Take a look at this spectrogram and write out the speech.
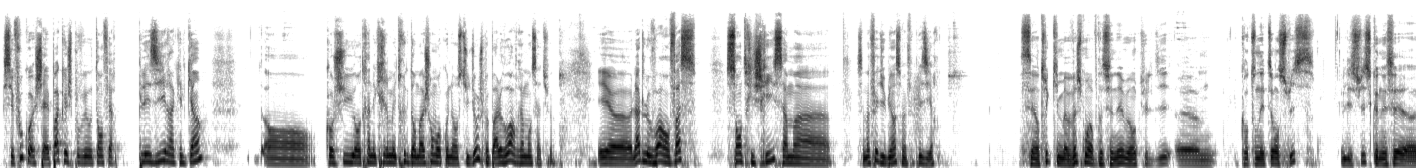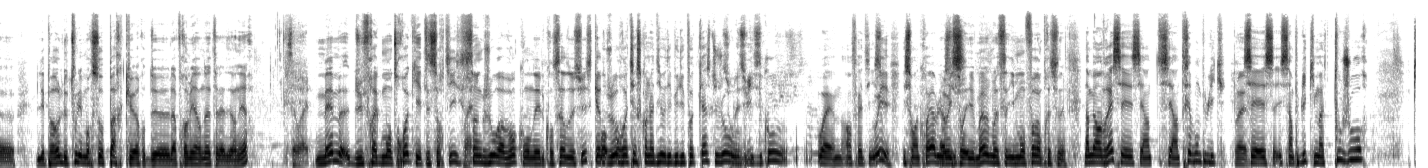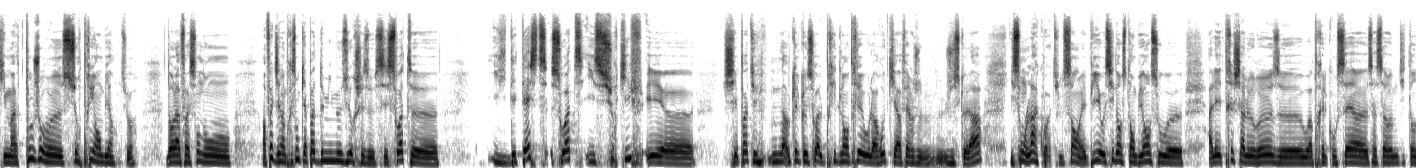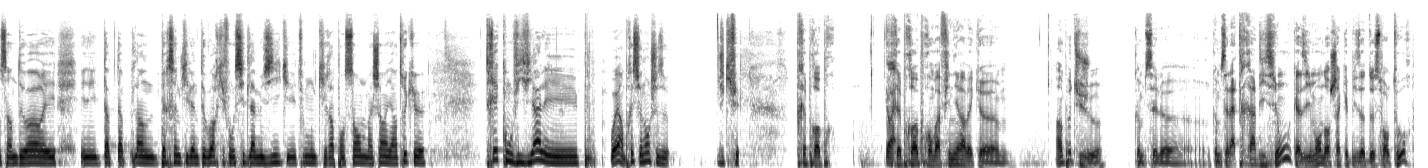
c'est fou quoi. Je savais pas que je pouvais autant faire plaisir à quelqu'un. Quand je suis en train d'écrire mes trucs dans ma chambre qu'on est en studio, je peux pas le voir vraiment ça, tu vois. Et euh, là, de le voir en face, sans tricherie, ça m'a, ça m'a fait du bien, ça m'a fait plaisir. C'est un truc qui m'a vachement impressionné, maintenant que tu le dis. Euh, quand on était en Suisse, les Suisses connaissaient euh, les paroles de tous les morceaux par cœur, de la première note à la dernière. C'est vrai. Même du fragment 3 qui était sorti 5 jours avant qu'on ait le concert de Suisse, 4 On, on jours. retire ce qu'on a dit au début du podcast du jour. Sur les Suisses Du coup, ouais, en fait, ils, Oui. sont, ils sont incroyables. Ah oui, ils, sont- moi, ils m'ont fort impressionné. Non, mais en vrai, c'est un, un très bon public. Ouais. C'est un public qui m'a toujours, qui m'a toujours euh, surpris en bien, tu vois. Dans la façon dont, en fait, j'ai l'impression qu'il n'y a pas de demi-mesure chez eux. C'est soit euh, ils détestent, soit ils surkiffent et euh, je sais pas, tu, quel que soit le prix de l'entrée ou la route qu'il y a à faire jusque là, ils sont là, quoi. Tu le sens. Et puis aussi dans cette ambiance où, euh, elle est très chaleureuse, euh, où après le concert, euh, ça sort une petite enceinte dehors et t'as t'as plein de personnes qui viennent te voir qui font aussi de la musique et tout le monde qui rappe ensemble, machin. Il y a un truc euh, très convivial et pff, ouais impressionnant chez eux. J'ai kiffé. Très propre. Ouais. Très propre. On va finir avec euh, un petit jeu. Comme c'est le, comme c'est la tradition quasiment dans chaque épisode de Swirl Tour.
